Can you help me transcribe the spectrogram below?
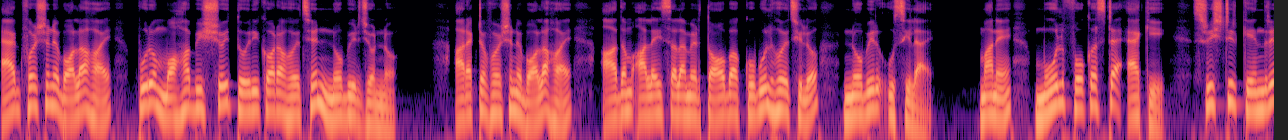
এক ভার্সনে বলা হয়, পুরো মহাবিশ্বই তৈরি করা হয়েছে নবীর জন্য। আর একটা ভার্সনে বলা হয়, আদম আলাইসালামের তওবা কবুল হয়েছিল নবীর উসিলায়। মানে মূল ফোকাসটা একই, সৃষ্টির কেন্দ্রে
